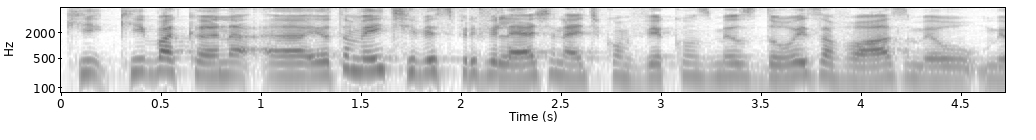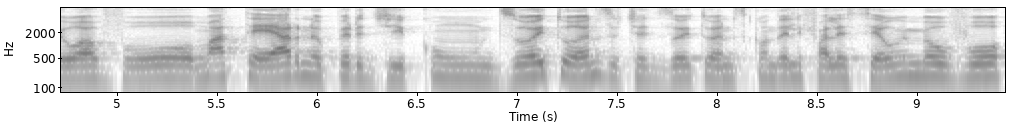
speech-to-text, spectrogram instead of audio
Que, que bacana. Uh, eu também tive esse privilégio, né, de conviver com os meus dois avós. O meu, meu avô materno eu perdi com 18 anos, eu tinha 18 anos quando ele faleceu, e meu avô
